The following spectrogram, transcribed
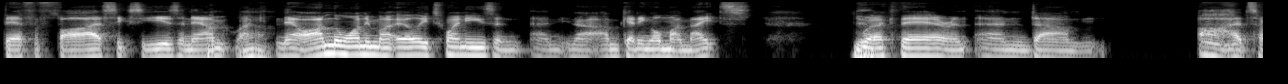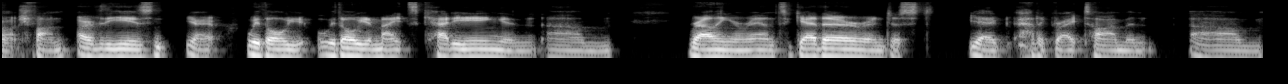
there for five six years, and now I'm Wow. like now I'm the one in my early twenties, and and you know I'm getting all my mates Yeah. work there, and and um oh, I had so much fun over the years, you know, with all you with all your mates caddying and um, rallying around together, and just yeah, had a great time. And um,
